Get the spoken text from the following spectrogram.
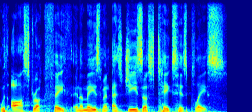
with awestruck faith and amazement as Jesus takes his place.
